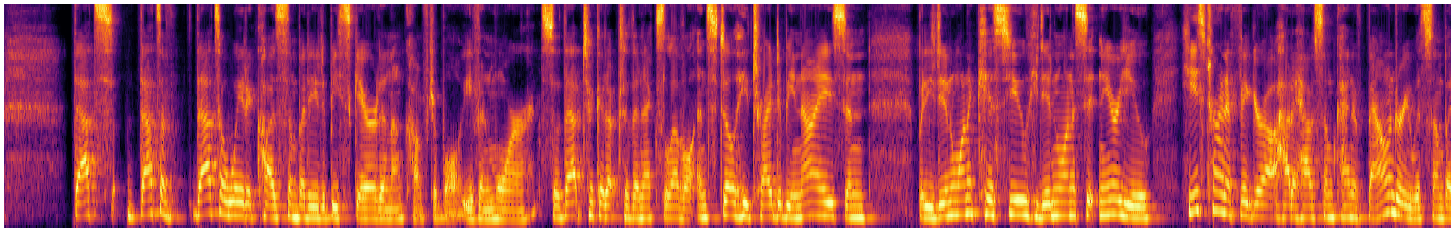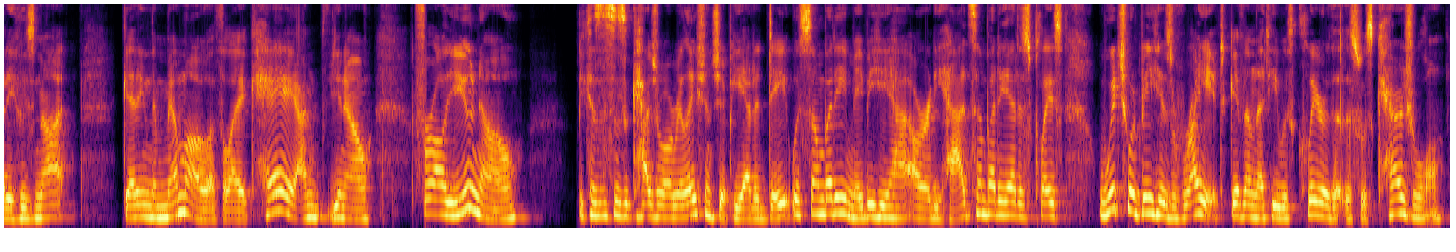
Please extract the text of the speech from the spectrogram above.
that's that's a that's a way to cause somebody to be scared and uncomfortable even more. So that took it up to the next level. And still he tried to be nice and but he didn't want to kiss you, he didn't want to sit near you. He's trying to figure out how to have some kind of boundary with somebody who's not getting the memo of like, "Hey, I'm, you know, for all you know, because this is a casual relationship. He had a date with somebody. Maybe he had already had somebody at his place, which would be his right, given that he was clear that this was casual.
